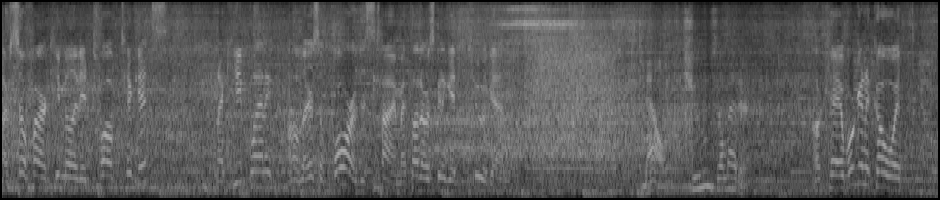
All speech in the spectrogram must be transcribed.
I've so far accumulated 12 tickets, and I keep landing. Oh, there's a four this time. I thought I was gonna get two again. Now choose a letter. Okay, we're gonna go with.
